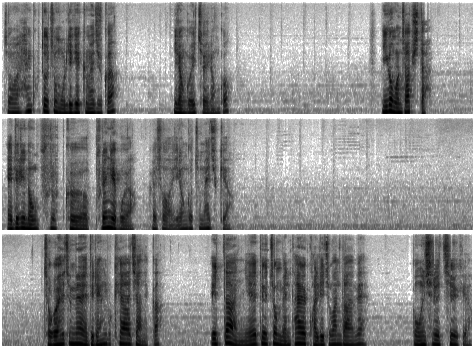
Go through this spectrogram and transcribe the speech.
좀 행복도 좀 올리게끔 해줄까? 이런 거 있죠 이런 거? 이거 먼저 합시다. 애들이 너무 불, 그 불행해 보여. 그래서 이런 거 좀 해줄게요. 저거 해주면 애들이 행복해야 하지 않을까? 일단 얘들 좀 멘탈 관리 좀 한 다음에 그 온실을 치우게요.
